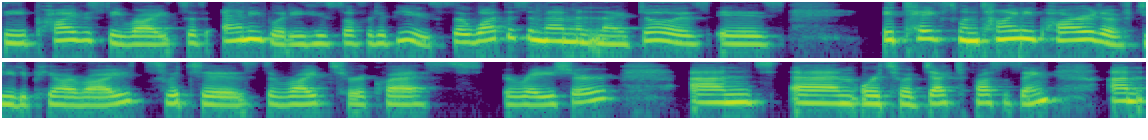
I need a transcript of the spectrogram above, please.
the privacy rights of anybody who suffered abuse. So, what this amendment now does is it takes one tiny part of GDPR rights, which is the right to request erasure and um, or to object to processing, and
